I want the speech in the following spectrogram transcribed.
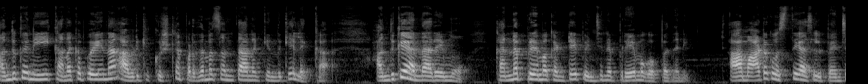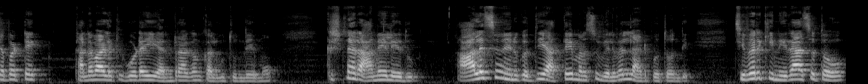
అందుకని కనకపోయినా ఆవిడికి కృష్ణ ప్రథమ సంతానం కిందకే లెక్క. అందుకే అన్నారేమో కన్న ప్రేమ కంటే పెంచిన ప్రేమ గొప్పదని. ఆ మాటకు వస్తే అసలు పెంచబట్టే కన్నవాళ్ళకి కూడా ఈ అనురాగం కలుగుతుందేమో. కృష్ణ రానేలేదు ఆలస్యం అయిన కొద్దీ అత్తయ్య మనసు విలవెల్లాడిపోతోంది. చివరికి నిరాశతో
